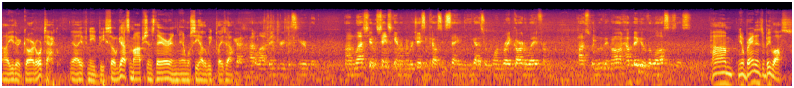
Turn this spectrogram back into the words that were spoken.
uh, either at guard or tackle uh, if need be. So got some options there, and, and we'll see how the week plays out. You guys have had a lot of injuries this year, but um, last year in the Saints game, I remember Jason Kelce saying that you guys were one right guard away from possibly moving on. How big of a loss is this? Um, you know, Brandon's a big loss.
